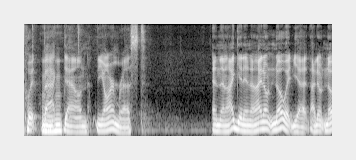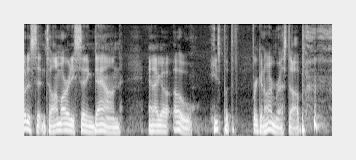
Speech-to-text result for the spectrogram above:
put mm-hmm. back down the armrest. And then I get in and I don't know it yet. I don't notice it until I'm already sitting down, and I go, "Oh, he's put the freaking armrest up."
